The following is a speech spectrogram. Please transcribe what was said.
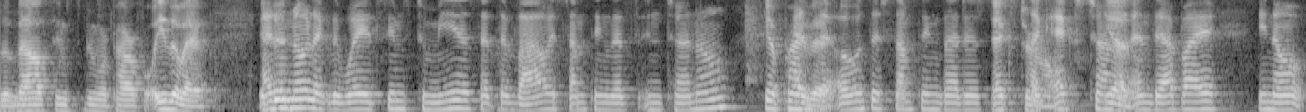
the vow seems to be more powerful. Either way, Mm. I don't know, like the way it seems to me is that the vow is something that's internal, Yeah, private. and the oath is something that is external, like external, Yes. and thereby, you know,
